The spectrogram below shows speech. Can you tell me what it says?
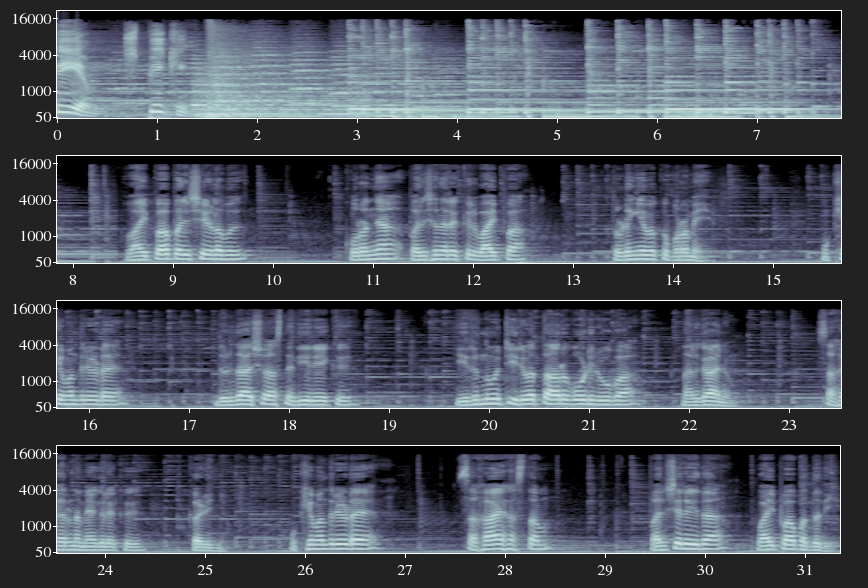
CM speaking വായ്പാ പലിശ ഇളവ് കുറഞ്ഞ പലിശ നിരക്കിൽ വായ്പ തുടങ്ങിയവയ്ക്ക് പുറമെ മുഖ്യമന്ത്രിയുടെ ദുരിതാശ്വാസ നിധിയിലേക്ക് ഇരുന്നൂറ്റി ഇരുപത്താറ് കോടി രൂപ നൽകാനും സഹകരണ മേഖലയ്ക്ക് കഴിഞ്ഞു. മുഖ്യമന്ത്രിയുടെ സഹായഹസ്തം പലിശരഹിത വായ്പാ പദ്ധതി.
